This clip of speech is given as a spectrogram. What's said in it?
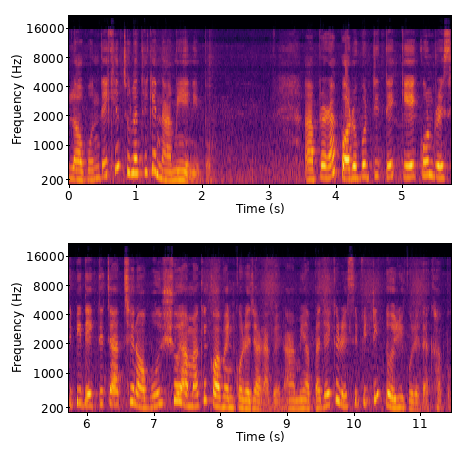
লবণ দেখে চুলা থেকে নামিয়ে নিব। আপনারা পরবর্তীতে কে কোন রেসিপি দেখতে চাচ্ছেন অবশ্যই আমাকে কমেন্ট করে জানাবেন। আমি আপনাদেরকে রেসিপিটি তৈরি করে দেখাবো।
